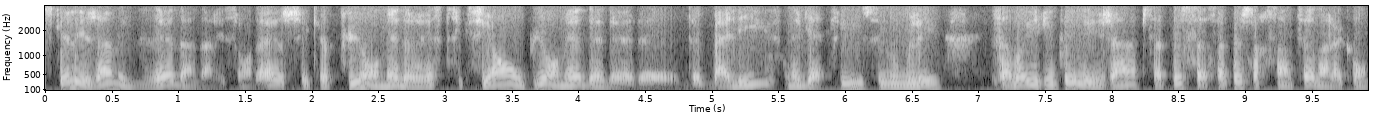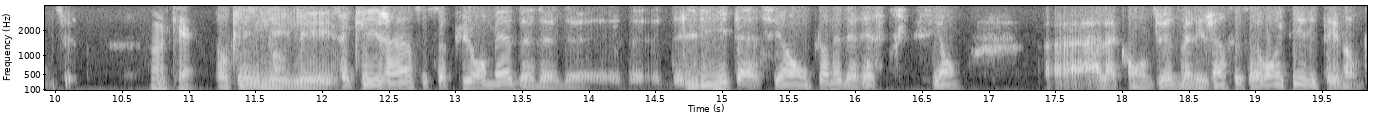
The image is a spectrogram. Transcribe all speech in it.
ce que les gens me disaient dans, les sondages, c'est que plus on met de restrictions, ou plus on met de, de, balises négatives, si vous voulez, ça va irriter les gens, puis ça peut, ça, peut se ressentir dans la conduite. OK. Donc, les, les, fait que les gens, c'est ça, plus on met de, de, de, limitations, ou plus on met de restrictions euh, à la conduite, ben les gens, c'est ça, vont être irrités. Donc,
